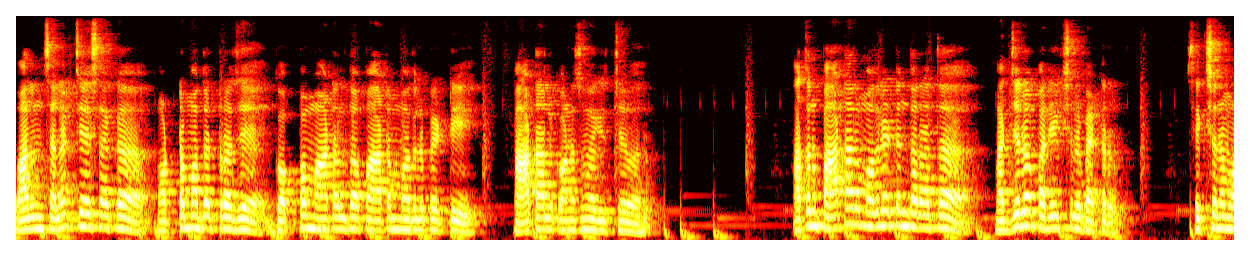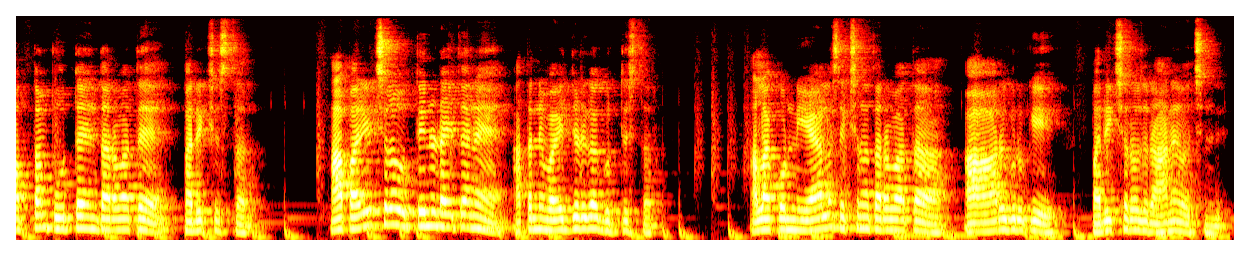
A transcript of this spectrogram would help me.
వాళ్ళని సెలెక్ట్ చేశాక మొట్టమొదటి రోజే గొప్ప మాటలతో పాఠం మొదలుపెట్టి పాఠాలు కొనసాగించేవారు. అతను పాఠాలు మొదలెట్టిన తర్వాత మధ్యలో పరీక్షలు పెట్టరు. శిక్షణ మొత్తం పూర్తయిన తర్వాతే పరీక్షిస్తారు. ఆ పరీక్షలో ఉత్తీర్ణుడైతేనే అతన్ని వైద్యుడిగా గుర్తిస్తారు. అలా కొన్ని ఏళ్ళ శిక్షణ తర్వాత ఆ ఆరుగురికి పరీక్ష రోజు రానే వచ్చింది.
